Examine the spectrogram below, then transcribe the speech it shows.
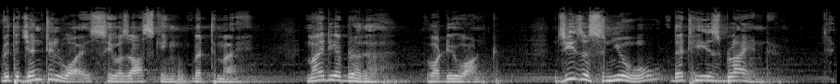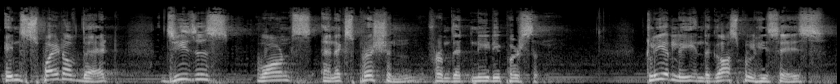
With a gentle voice, he was asking Bartimaeus, My dear brother, what do you want? Jesus knew that he is blind. In spite of that, Jesus wants an expression from that needy person. Clearly, in the gospel, he says,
